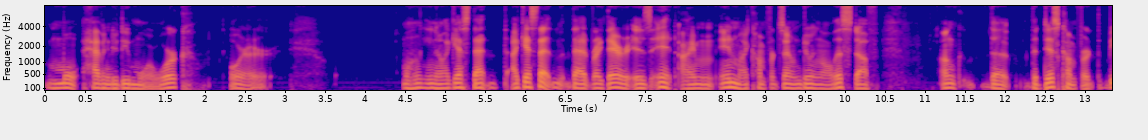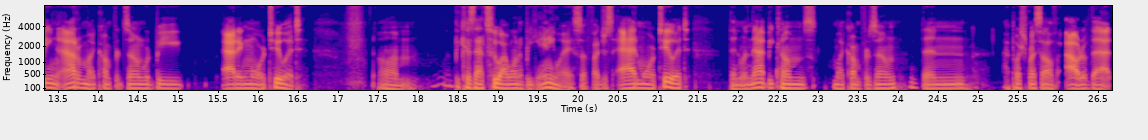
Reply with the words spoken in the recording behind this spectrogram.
more having to do more work, or well, you know, I guess that I guess that that right there is it. I'm in my comfort zone doing all this stuff. Un- the the discomfort, the being out of my comfort zone, would be adding more to it. Um, because that's who I want to be anyway. So if I just add more to it, then when that becomes my comfort zone, then I push myself out of that.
